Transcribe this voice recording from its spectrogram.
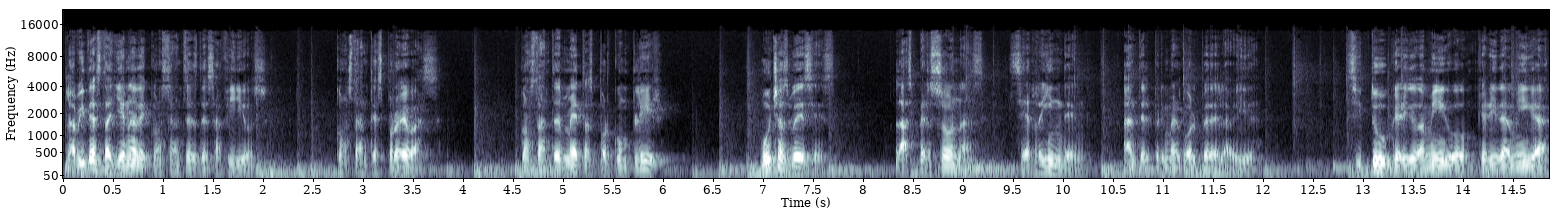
La vida está llena de constantes desafíos, constantes pruebas, constantes metas por cumplir. Muchas veces las personas se rinden ante el primer golpe de la vida. Si tú, querido amigo, querida amiga,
